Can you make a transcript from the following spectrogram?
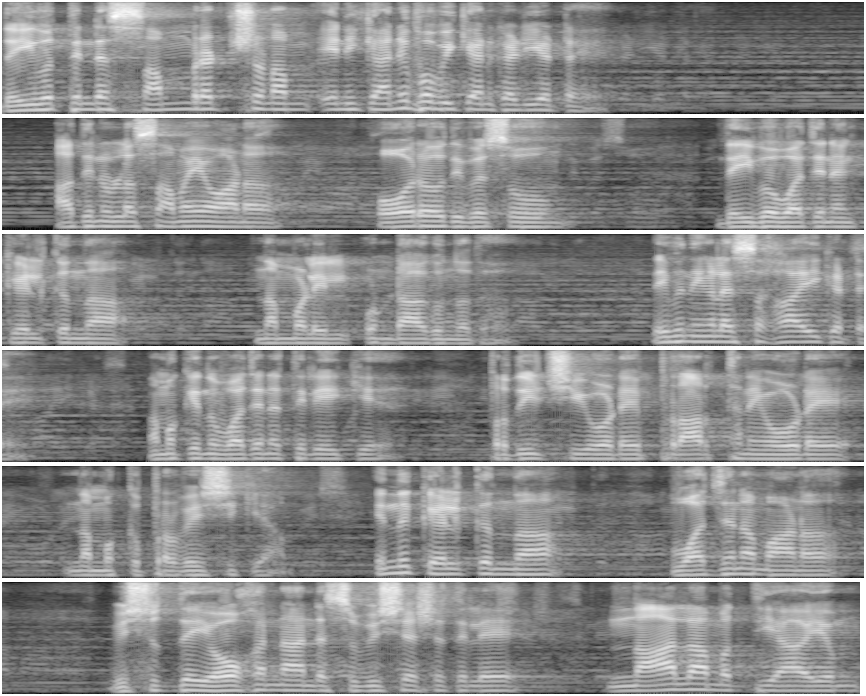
ദൈവത്തിന്റെ സംരക്ഷണം എനിക്ക് അനുഭവിക്കാൻ കഴിയട്ടെ. അതിനുള്ള സമയമാണ് ഓരോ ദിവസവും ദൈവവചനം കേൾക്കുന്ന നമ്മളിൽ ഉണ്ടാകുന്നത്. ദൈവം നിങ്ങളെ സഹായിക്കട്ടെ. നമുക്കിന്ന് വചനത്തിലേക്ക് പ്രതീക്ഷയോടെ പ്രാർത്ഥനയോടെ നമുക്ക് പ്രവേശിക്കാം. ഇന്ന് കേൾക്കുന്ന വചനമാണ് വിശുദ്ധ യോഹന്നാന്റെ സുവിശേഷത്തിലെ നാലാം അധ്യായം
